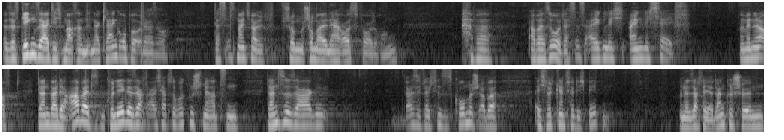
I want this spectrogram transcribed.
also das gegenseitig machen, in einer Kleingruppe oder so. Das ist manchmal schon, schon mal eine Herausforderung. Aber, aber so, das ist eigentlich, eigentlich safe. Und wenn dann, auf, dann bei der Arbeit ein Kollege sagt, ah, ich habe so Rückenschmerzen, dann zu sagen, weiß ich, vielleicht findest du es komisch, aber ich würde gern für dich beten. Und dann sagt er, ja, danke schön.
